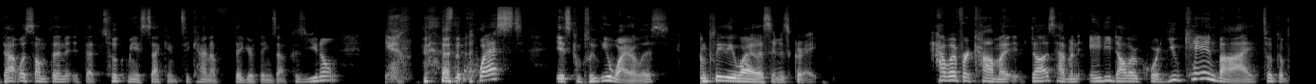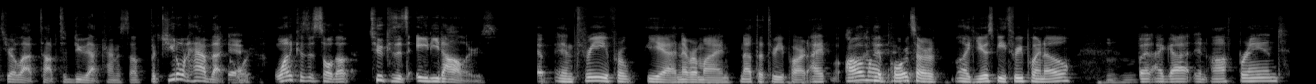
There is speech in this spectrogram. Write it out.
that was something that took me a second to kind of figure things out. Because you don't, Yeah, the Quest is completely wireless. completely wireless and it's great. However, comma, it does have an $80 cord you can buy, took up to your laptop to do that kind of stuff, but you don't have that Yeah. cord. One, because it's sold out, two, because it's $80. Yep, And three for yeah, never mind, not the three part. I all my ports are like USB 3.0, Mhm. but I got an off-brand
